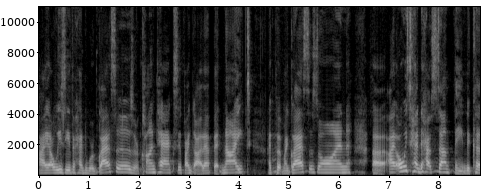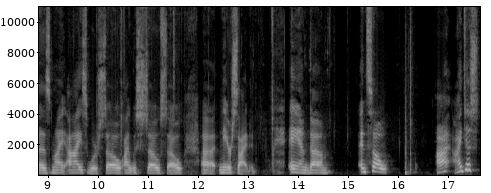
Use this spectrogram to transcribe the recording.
I always either had to wear glasses or contacts if I got up at night. I put my glasses on. Uh, I always had to have something because my eyes were so, I was so, so uh, nearsighted. And, um, and so I, I just,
